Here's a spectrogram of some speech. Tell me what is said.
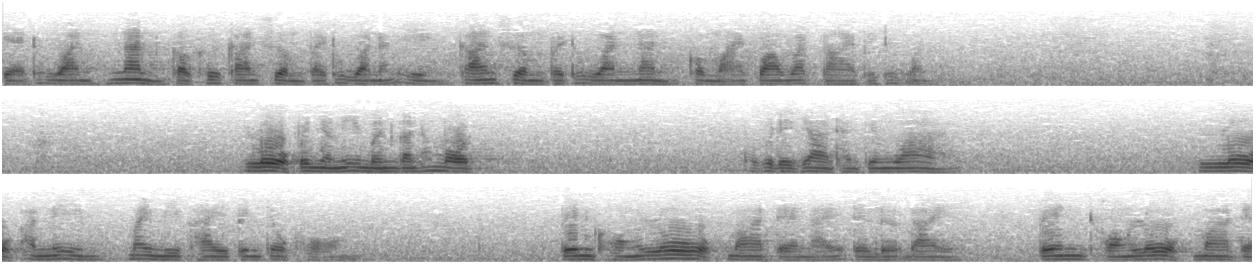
แก่ทุกวันนั่นก็คือการเสื่อมไปทุกวันนั่นเอง การเสื่อมไปทุกวันนั่นก็หมายความว่าตายไปทุกวัน โลกเป็นอย่างนี้เหมือนกันทั้งหมด พระพุทธเจ้าท่านจึงว่า โลกอันนี้ไม่มีใครเป็นเจ้าของ เป็นของโลกมาแต่ไหนแต่เลอใด เป็นของโลกมาแต่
